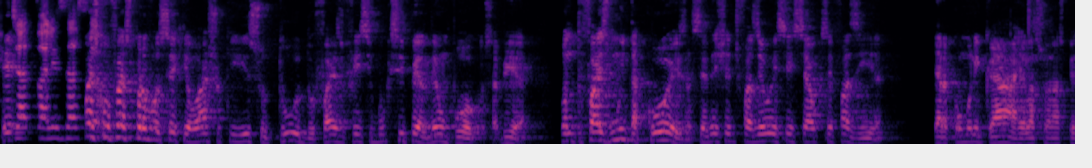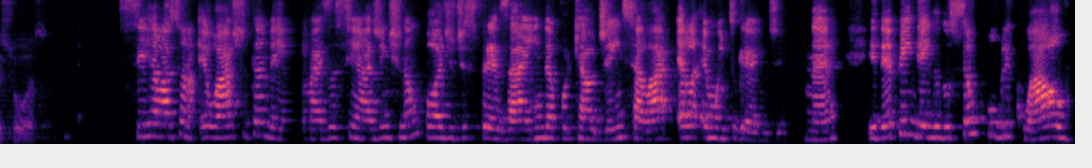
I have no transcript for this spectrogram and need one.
de atualização. Mas confesso para você que eu acho que isso tudo faz o Facebook se perder um pouco, sabia? Quando tu faz muita coisa, você deixa de fazer o essencial que você fazia que era comunicar, relacionar as pessoas. Se relacionar, eu acho também, mas assim, a gente não pode desprezar ainda porque a audiência lá, ela é muito grande, né? E dependendo do seu público-alvo,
